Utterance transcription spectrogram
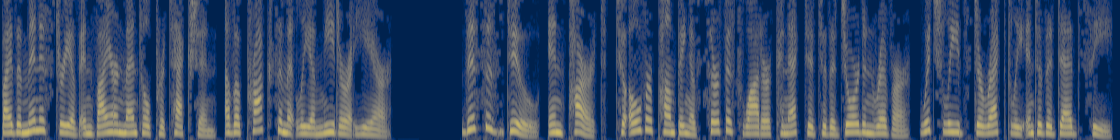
by the Ministry of Environmental Protection, of approximately a metre a year. This is due, in part, to overpumping of surface water connected to the Jordan River, which leads directly into the Dead Sea.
